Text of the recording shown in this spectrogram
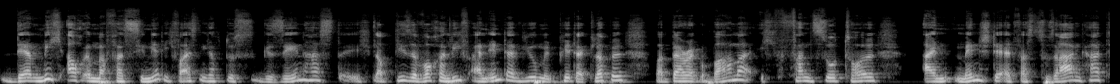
Der mich auch immer fasziniert. Ich weiß nicht, ob du es gesehen hast. Ich glaube, diese Woche lief ein Interview mit Peter Klöppel bei Barack Obama. Ich fand es so toll, ein Mensch, der etwas zu sagen hat,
